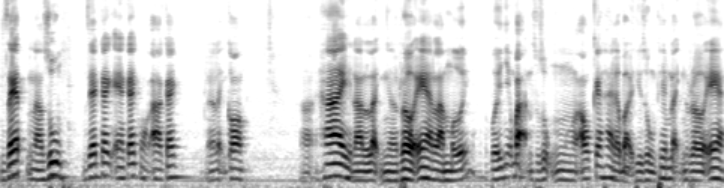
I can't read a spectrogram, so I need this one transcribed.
z là zoom z cách e cách hoặc a cách. Đấy, lệnh con. À, hai là lệnh ờ, re làm mới. Với những bạn sử dụng AutoCAD 207 thì dùng thêm lệnh re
